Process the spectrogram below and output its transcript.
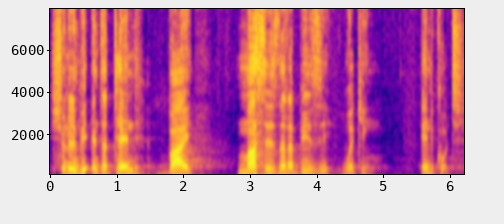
shouldn't be entertained by masses that are busy working. End quote.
